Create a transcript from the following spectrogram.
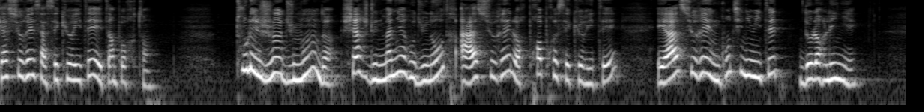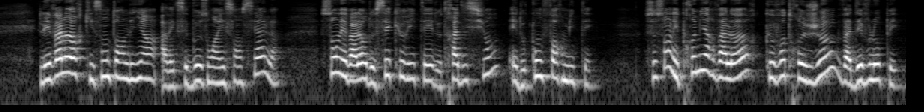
qu'assurer sa sécurité est important. Tous les jeux du monde cherchent d'une manière ou d'une autre à assurer leur propre sécurité et à assurer une continuité de leur lignée. Les valeurs qui sont en lien avec ces besoins essentiels sont les valeurs de sécurité, de tradition et de conformité. Ce sont les premières valeurs que votre jeu va développer.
